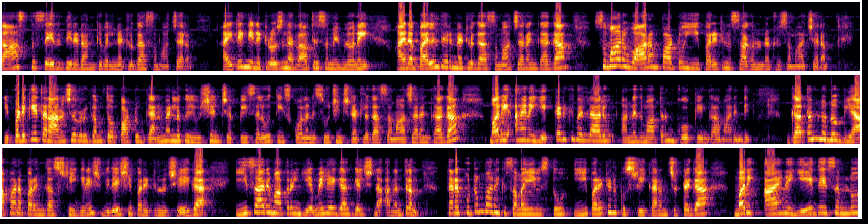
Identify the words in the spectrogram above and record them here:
కాస్త సేద తీరడానికి వెళ్ళినట్లుగా సమాచారం. అయితే నిన్నటి రోజున రాత్రి సమయంలోనే ఆయన బయలుదేరినట్లుగా సమాచారం కాగా సుమారు వారం పాటు ఈ పర్యటన సాగనున్నట్లు సమాచారం. ఇప్పటికే తన అనుచవర్గంతో పాటు గన్మెన్లకు ఈ విషయం చెప్పి సెలవు తీసుకోవాలని సూచించినట్లుగా సమాచారం కాగా మరి ఆయన ఎక్కడికి వెళ్ళారు అన్నది మాత్రం గోప్యంగా మారింది. గతంలోనూ వ్యాపార పరంగా శ్రీ గణేష్ విదేశీ పర్యటనలు చేయగా ఈసారి మాత్రం ఎమ్మెల్యేగా గెలిచిన అనంతరం తన కుటుంబానికి సమయమిస్తూ ఈ పర్యటనకు శ్రీకారం చుట్టగా మరి ఆయన ఏ దేశంలో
